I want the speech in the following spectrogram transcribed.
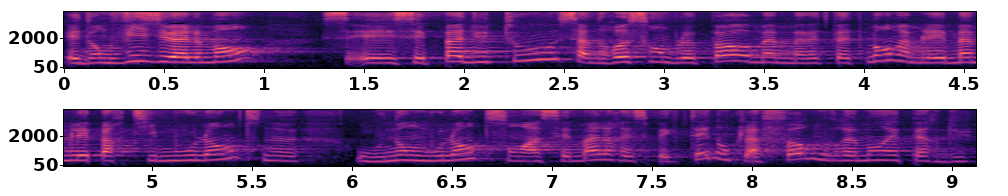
Et donc visuellement, c'est pas du tout, ça ne ressemble pas au même vêtement, même les parties moulantes ou non moulantes sont assez mal respectées, donc la forme vraiment est perdue.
